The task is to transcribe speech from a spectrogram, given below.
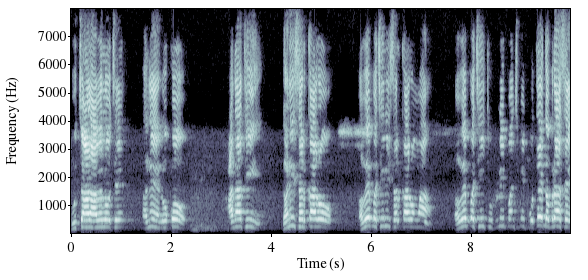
ભૂચાળ આવેલો છે અને લોકો આનાથી ઘણી સરકારો હવે પછીની સરકારોમાં હવે પછી ચૂંટણી પંચ બી પોતે ગભરાશે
